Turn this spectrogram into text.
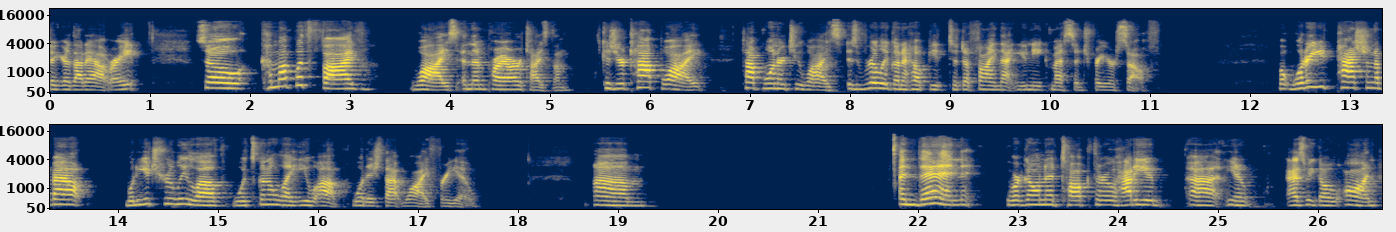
figure that out, right? So come up with five whys and then prioritize them because your top why, top one or two whys, is really going to help you to define that unique message for yourself. But what are you passionate about? What do you truly love? What's going to light you up? What is that why for you? Um, and then we're going to talk through how do you, uh, you know, as we go on,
